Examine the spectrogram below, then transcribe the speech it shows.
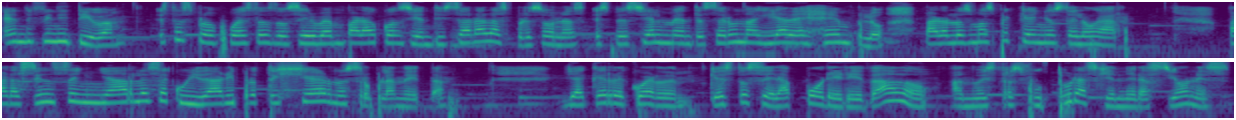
En definitiva, estas propuestas nos sirven para concientizar a las personas, especialmente ser una guía de ejemplo para los más pequeños del hogar, para así enseñarles a cuidar y proteger nuestro planeta, ya que recuerden que esto será por heredado a nuestras futuras generaciones.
